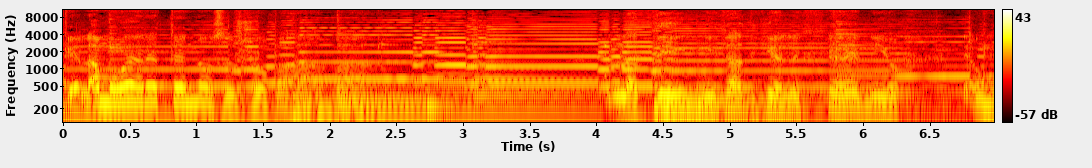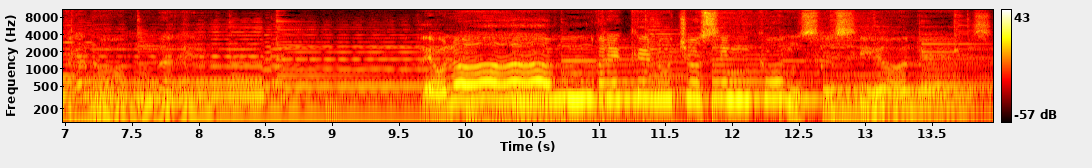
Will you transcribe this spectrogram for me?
que la muerte nos robaba. La dignidad y el genio de un gran hombre, de un hombre que luchó sin concesiones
